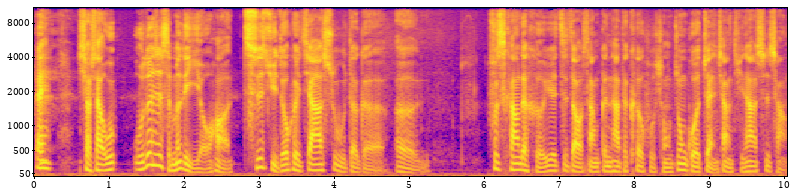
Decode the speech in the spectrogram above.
哎，小霞无无论是什么理由哈，此举都会加速这个呃。富士康的合约制造商跟他的客户从中国转向其他市场，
